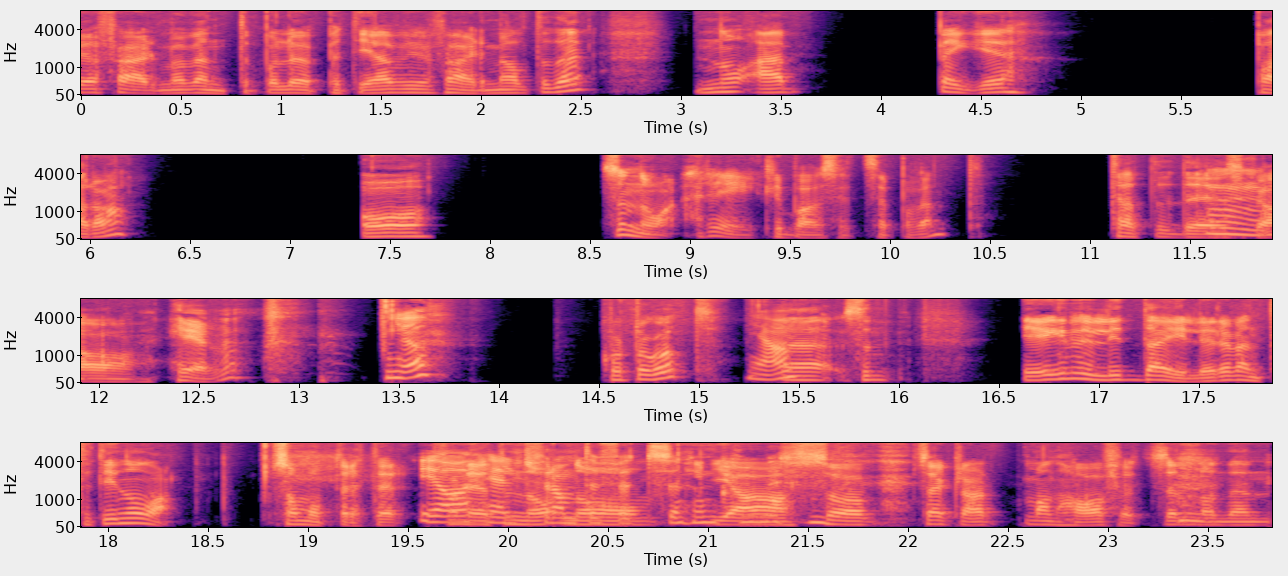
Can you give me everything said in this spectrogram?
Vi er ferdig med å vente på løpetida, vi er ferdig med alt det der. Nå er begge para, og så nå er det egentlig bare å sette seg på vent til at det Mm. skal heve, Ja. kort og godt. ja. Eh, Så egentlig litt deiligere ventetid nå, da, som oppdretter. Ja, Fordi helt nå- fram til fødselen Ja, kommer. så, så er det klart, man har fødselen, og den,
